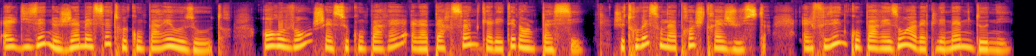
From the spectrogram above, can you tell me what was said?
Elle disait ne jamais s'être comparée aux autres. En revanche, elle se comparait à la personne qu'elle était dans le passé. Je trouvais son approche très juste. Elle faisait une comparaison avec les mêmes données.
